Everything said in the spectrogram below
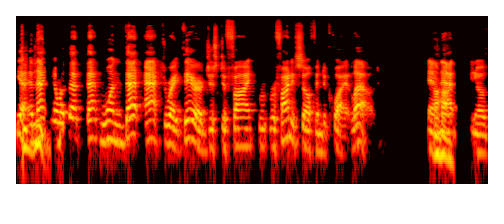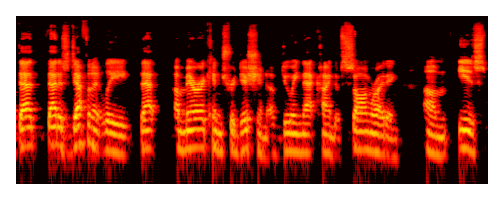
Yeah, Did and you- that you know that that one that act right there just define re- refined itself into Quiet Loud, and Uh-huh. that you know that that is definitely that American tradition of doing that kind of songwriting um, is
